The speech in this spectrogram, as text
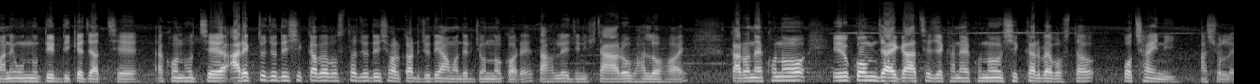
মানে উন্নতির দিকে যাচ্ছে। এখন হচ্ছে আরেকটু যদি শিক্ষা ব্যবস্থা যদি সরকার যদি আমাদের জন্য করে, তাহলে জিনিসটা আরও ভালো হয়। কারণ এখনও এরকম জায়গা আছে যেখানে এখনও শিক্ষার ব্যবস্থা পৌঁছায়নি আসলে।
